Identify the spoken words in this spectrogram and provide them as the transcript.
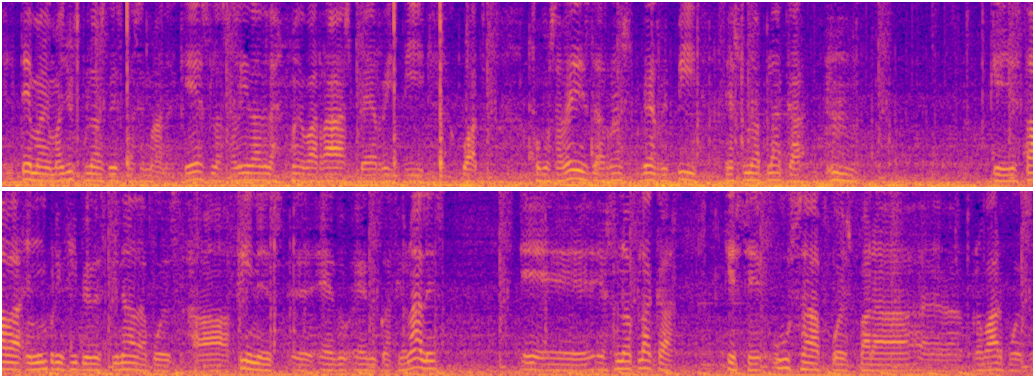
el tema en mayúsculas de esta semana, que es la salida de la nueva Raspberry Pi 4. Como sabéis, la Raspberry Pi es una placa que estaba en un principio destinada pues a fines eh, educacionales. Eh, es una placa que se usa pues para eh, probar pues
